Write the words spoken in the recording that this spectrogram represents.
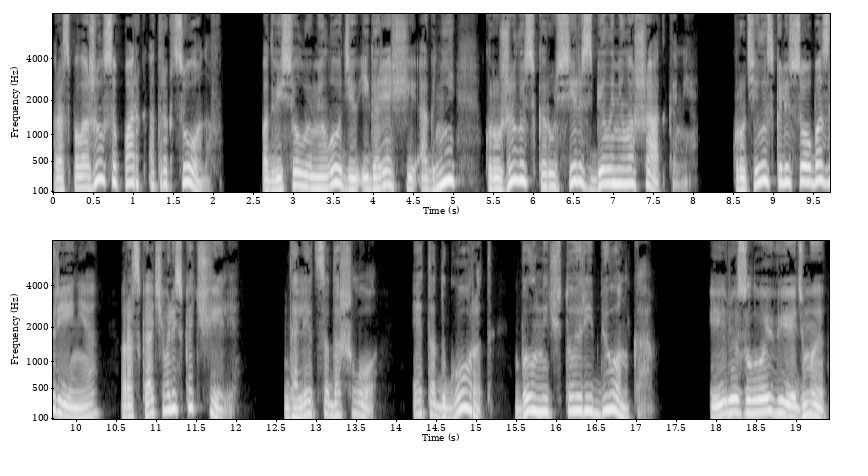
расположился парк аттракционов. Под веселую мелодию и горящие огни кружилась карусель с белыми лошадками. Крутилось колесо обозрения, раскачивались качели. До Летца дошло. Этот город был мечтой ребенка. Или злой ведьмы,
